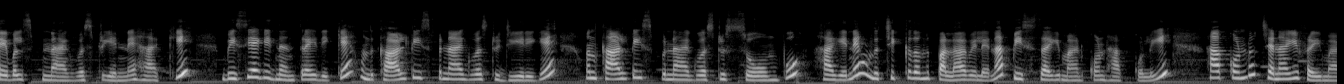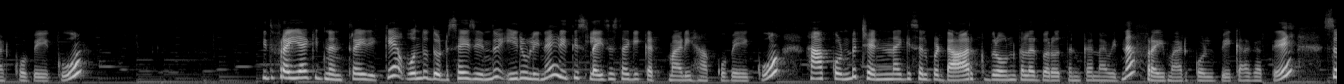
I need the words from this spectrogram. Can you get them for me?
ಟೇಬಲ್ ಸ್ಪೂನ್ ಆಗುವಷ್ಟು ಎಣ್ಣೆ ಹಾಕಿ ಬಿಸಿಯಾಗಿದ್ದ ನಂತರ ಇದಕ್ಕೆ ಒಂದು ಕಾಲು ಟೀ ಸ್ಪೂನ್ ಆಗುವಷ್ಟು ಜೀರಿಗೆ, ಒಂದು ಕಾಲು ಟೀ ಸ್ಪೂನ್ ಆಗುವಷ್ಟು ಸೋಂಪು, ಹಾಗೆಯೇ ಒಂದು ಚಿಕ್ಕದೊಂದು ಪಲಾವ್ ಎಲೆನ ಪೀಸಸ್ ಆಗಿ ಮಾಡ್ಕೊಂಡು ಹಾಕ್ಕೊಳ್ಳಿ. ಹಾಕ್ಕೊಂಡು ಚೆನ್ನಾಗಿ ಫ್ರೈ ಮಾಡ್ಕೋಬೇಕು. ಇದು ಫ್ರೈ ಆಗಿದ ನಂತರ ಇದಕ್ಕೆ ಒಂದು ದೊಡ್ಡ ಸೈಜಿಂದು ಈರುಳ್ಳಿನ ಈ ರೀತಿ ಸ್ಲೈಸಸ್ ಆಗಿ ಕಟ್ ಮಾಡಿ ಹಾಕ್ಕೋಬೇಕು. ಹಾಕ್ಕೊಂಡು ಚೆನ್ನಾಗಿ ಸ್ವಲ್ಪ ಡಾರ್ಕ್ ಬ್ರೌನ್ ಕಲರ್ ಬರೋ ತನಕ ನಾವು ಇದನ್ನ ಫ್ರೈ ಮಾಡ್ಕೊಳ್ಬೇಕಾಗತ್ತೆ. ಸೊ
